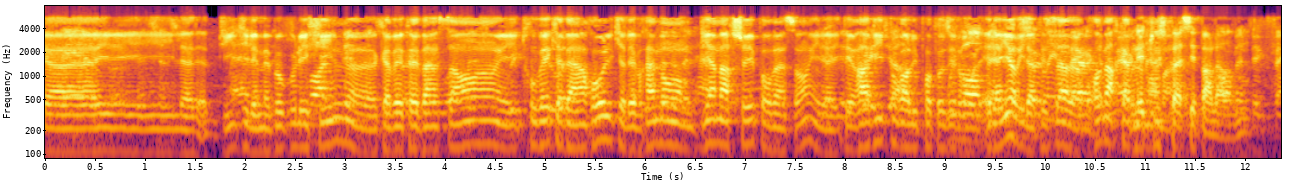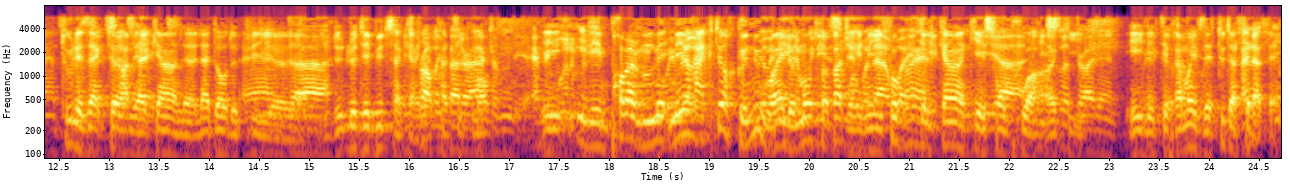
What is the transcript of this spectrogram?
euh, il, il a dit qu'il aimait beaucoup les films euh, qu'avait fait Vincent. Et il trouvait qu'il y avait un rôle qui allait vraiment bien marcher pour Vincent. Il a été ravi de pouvoir lui proposer le rôle. Et d'ailleurs, il a fait ça On est remarquablement. tous passés par là. hein. Tous les acteurs américains l'adorent depuis euh, le début de sa carrière pratiquement. Et il est probablement me- meilleur acteur que nous. Hein, il ne le montre pas, Jeremy. Il faut quelqu'un qui ait son poids. hein, qui- et il était vraiment, il faisait tout à fait l'affaire.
